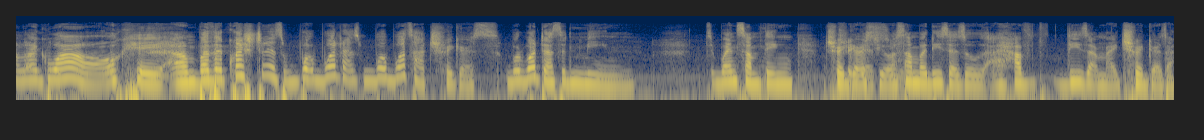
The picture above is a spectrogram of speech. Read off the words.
I'm like, wow, okay. Um, but the question is, what, what does, what, what are triggers? What, what does it mean? When something triggers, Triggers you, or you. somebody says, "Oh, I have these are my triggers," Uh,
